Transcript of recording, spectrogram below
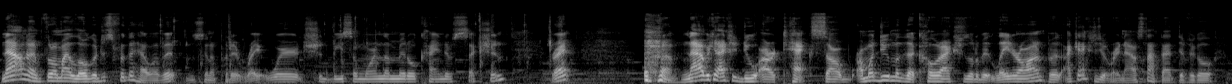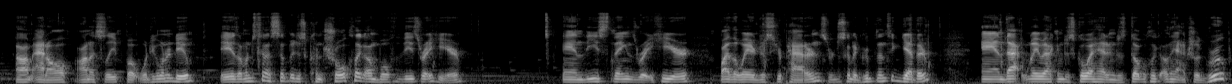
now I'm going to throw my logo just for the hell of it. I'm just going to put it right where it should be, somewhere in the middle kind of section, right? now we can actually do our text. So I'm going to do the color actually a little bit later on, but I can actually do it right now. It's not that difficult. Um, at all, honestly. But what you want to do is I'm just going to simply just control click on both of these right here. And these things right here, by the way, are just your patterns. We're just going to group them together. And that way I can just go ahead and just double click on the actual group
